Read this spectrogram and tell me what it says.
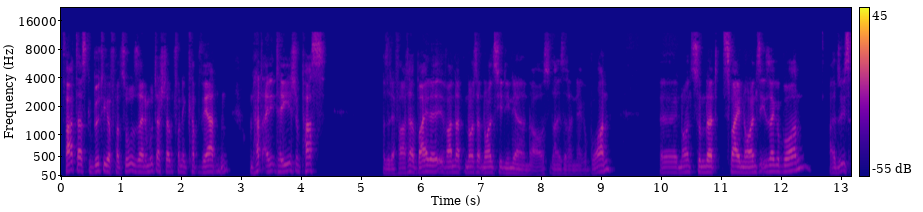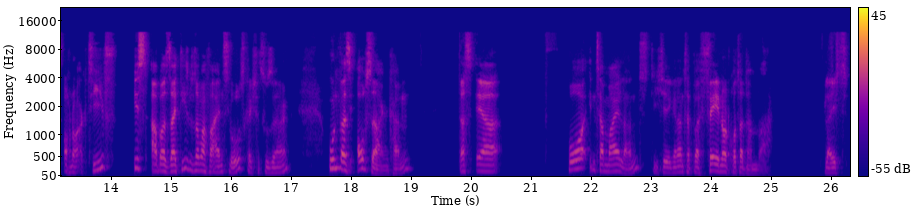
Vater ist gebürtiger Franzose, seine Mutter stammt von den Kapverden und hat einen italienischen Pass. Also der Vater, beide wanderten 1990 in die Niederlande aus. Da ist er dann ja geboren. Äh, 1992 ist er geboren, also ist auch noch aktiv, ist aber seit diesem Sommer vereinslos, kann ich dazu sagen. Und was ich auch sagen kann, dass er vor Inter Mailand, die ich hier genannt habe, bei Feyenoord Rotterdam war. Vielleicht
